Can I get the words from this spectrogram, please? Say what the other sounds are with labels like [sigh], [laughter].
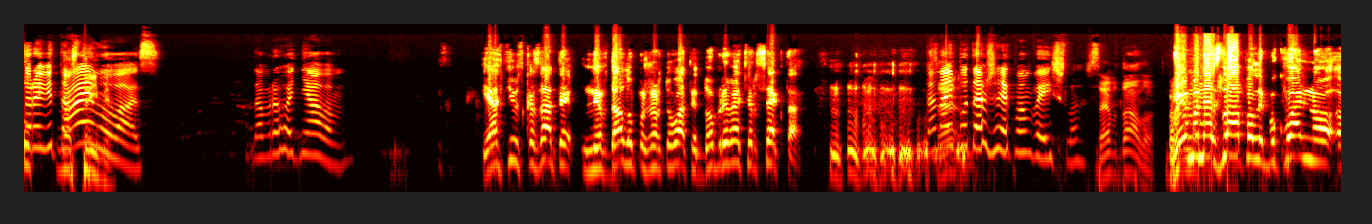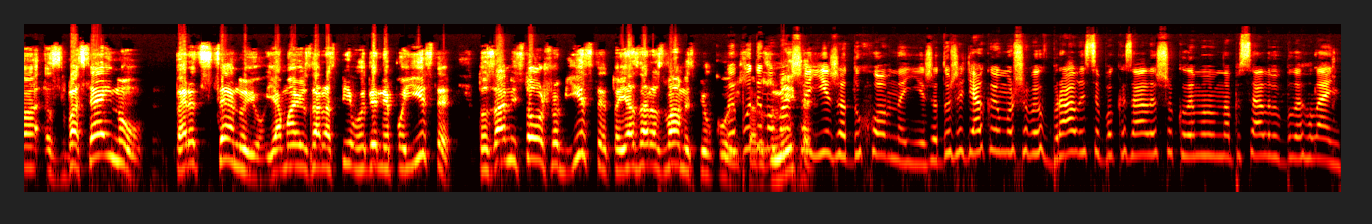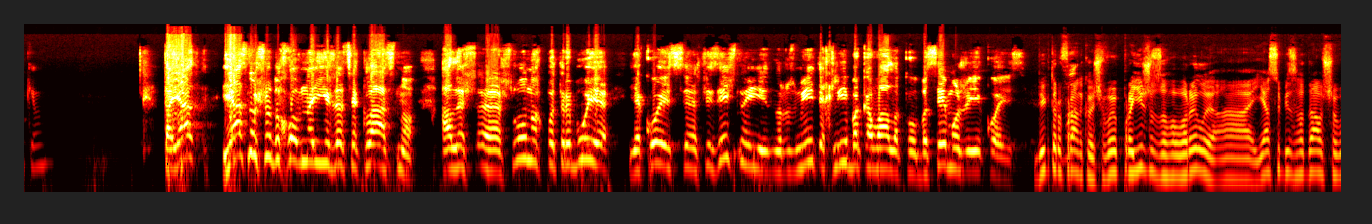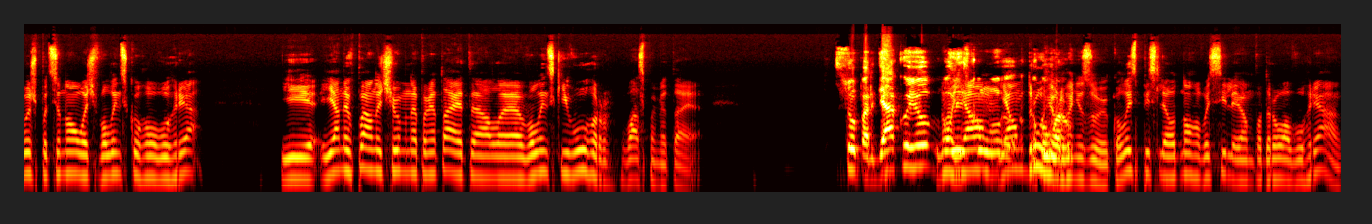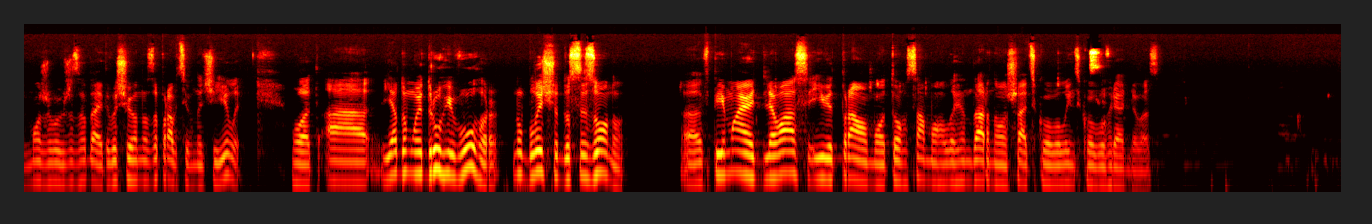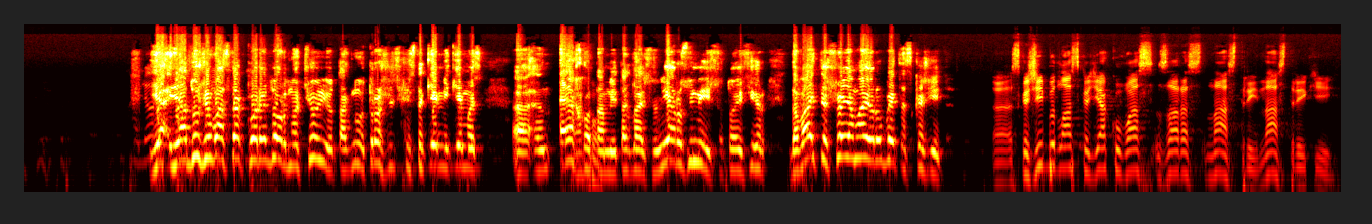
Вікторе, вітаємо вас! Доброго дня вам! Я хотів сказати, невдало пожартувати. Добрий вечір, секта. Та най буде вже як вам вийшло. Все вдало. Ви мене злапали буквально е, з басейну перед сценою. Я маю зараз півгодини поїсти. То замість того, щоб їсти, то я зараз з вами Ми спілкуюся. будемо розумієте? ваша їжа, духовна їжа. Дуже дякуємо, що ви вбралися, показали, що коли ми вам написали, ви були голеньким. Та я ясно, що духовна їжа це класно, але ж е, шлунок потребує якоїсь е, фізичної, ну, розумієте, хліба, кавала, ковбаси, може якоїсь. Віктор Франкович, ви про їжу заговорили, а я собі згадав, що ви ж поціновувач волинського вугря. І я не впевнений, чи ви мене пам'ятаєте, але волинський вугор вас пам'ятає. Супер, дякую. Ну, я вам, я вам другий гумору. організую. Колись після одного весілля я вам подарував вугря, може ви вже згадаєте, ви ж його на заправці вночі їли. От. А я думаю, другий вугор, ну, ближче до сезону, е, впіймають для вас і відправимо того самого легендарного шацького волинського вугря для вас. Я, я дуже вас так коридорно чую, так ну трошечки з таким якимось е, е, ехо Ехо. там і так далі. Ну, Я розумію, що то ефір. Давайте, що я маю робити, скажіть. Е, Скажіть, будь ласка, як у вас зараз настрій? Настрій який?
